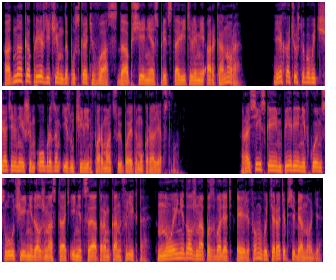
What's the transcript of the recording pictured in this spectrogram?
Однако, прежде чем допускать вас до общения с представителями Арканора, я хочу, чтобы вы тщательнейшим образом изучили информацию по этому королевству. Российская империя ни в коем случае не должна стать инициатором конфликта, но и не должна позволять эльфам вытирать об себя ноги.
